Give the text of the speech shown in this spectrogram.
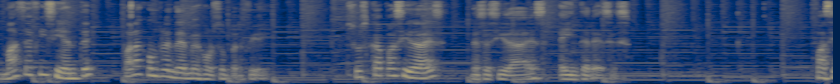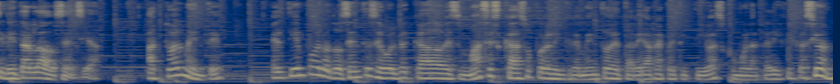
más eficiente para comprender mejor su perfil, sus capacidades, necesidades e intereses. Facilitar la docencia. Actualmente, el tiempo de los docentes se vuelve cada vez más escaso por el incremento de tareas repetitivas como la calificación,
